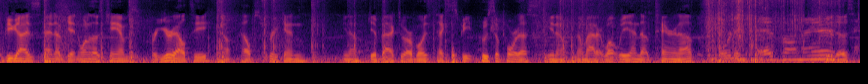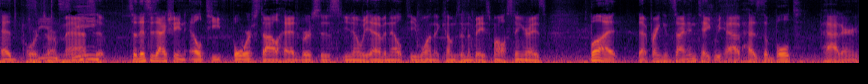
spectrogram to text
if you guys end up getting one of those cams for your LT, you know helps freaking you know give back to our boys at Texas Speed who support us, you know no matter what we end up tearing up. Ported heads on there. Dude, those head ports are massive. So this is actually an LT4 style head versus, you know, we have an LT1 that comes in the base model Stingrays. But that Frankenstein intake we have has the bolt pattern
